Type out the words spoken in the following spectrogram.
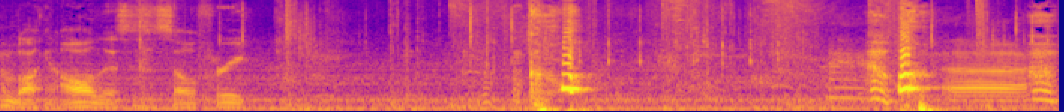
I'm blocking all this. This is so free. Uh,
